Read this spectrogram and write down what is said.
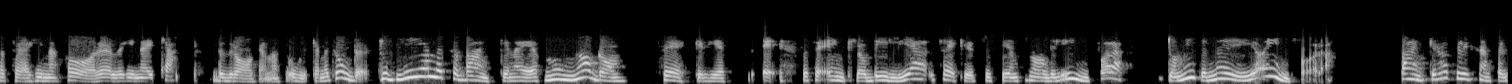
så att säga, hinna före eller hinna ikapp bedragarnas olika metoder. Problemet för bankerna är att många av de säkerhets, eh, så att säga, enkla och billiga säkerhetssystem som de vill införa, de är inte möjliga att införa. Banker har till exempel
